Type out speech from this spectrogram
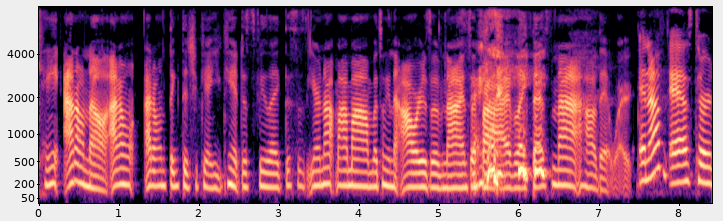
can't. I don't know. I don't. I don't think that you can. You can't just be like, "This is you're not my mom." Between the hours of nine to five, like that's not how that works. And I've asked her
